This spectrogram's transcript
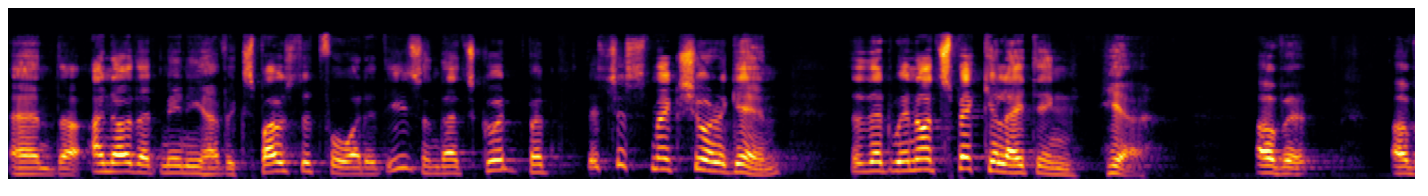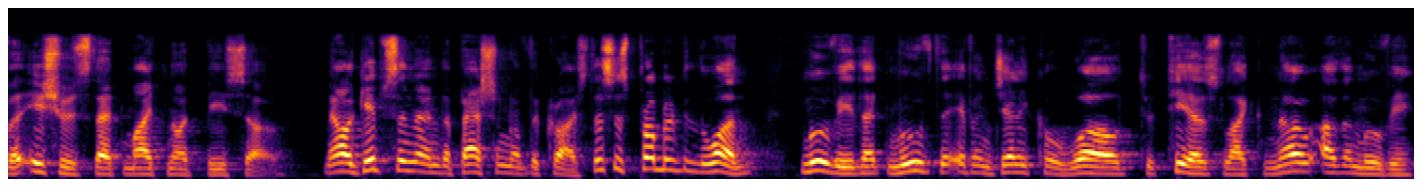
And uh, I know that many have exposed it for what it is, and that's good, but let's just make sure again that we're not speculating here over, over issues that might not be so. Mel Gibson and the Passion of the Christ. This is probably the one movie that moved the evangelical world to tears like no other movie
